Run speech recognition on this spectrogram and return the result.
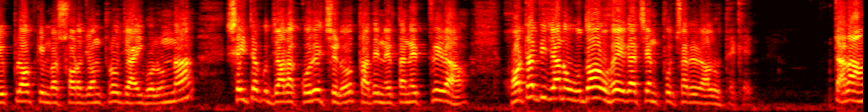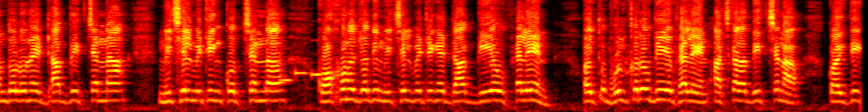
বিপ্লব কিংবা ষড়যন্ত্র যাই বলুন না, সেইটা যারা করেছিল, তাদের নেতা নেত্রীরা হঠাৎই যেন উদাও হয়ে গেছেন প্রচারের আলো থেকে। তারা আন্দোলনের ডাক দিচ্ছেন না, মিছিল মিটিং করছেন না, কখনো যদি মিছিল মিটিং এর ডাক দিয়েও ফেলেন হয়তো ভুল করেও দিয়ে ফেলেন। আজকাল আর দিচ্ছে না। কয়েকদিন,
